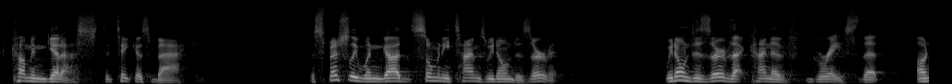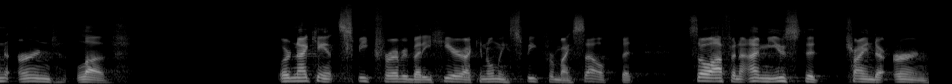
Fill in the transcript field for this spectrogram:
to come and get us, to take us back. Especially when, God, so many times we don't deserve it. We don't deserve that kind of grace, that unearned love. Lord, and I can't speak for everybody here. I can only speak for myself. But so often I'm used to trying to earn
